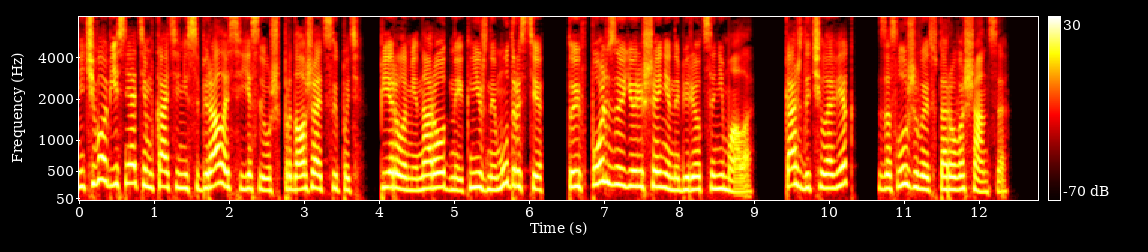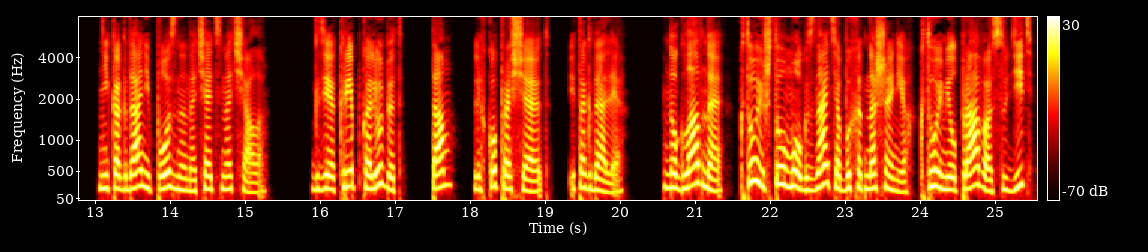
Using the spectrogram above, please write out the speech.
Ничего объяснять им Катя не собиралась, если уж продолжать сыпать перлами народной и книжной мудрости, то и в пользу ее решения наберется немало. Каждый человек заслуживает второго шанса. Никогда не поздно начать сначала. Где крепко любят, там легко прощают и так далее. Но главное, кто и что мог знать об их отношениях, кто имел право судить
